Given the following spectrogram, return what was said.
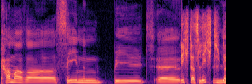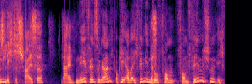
Kamera, Szenenbild. Äh, Licht, das Licht, Licht, das Licht ist scheiße. Nein. Nee, findest du gar nicht? Okay, aber ich finde ihn das so vom, vom Filmischen, ich,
